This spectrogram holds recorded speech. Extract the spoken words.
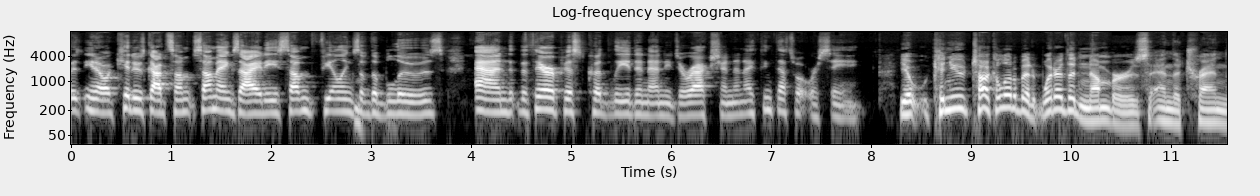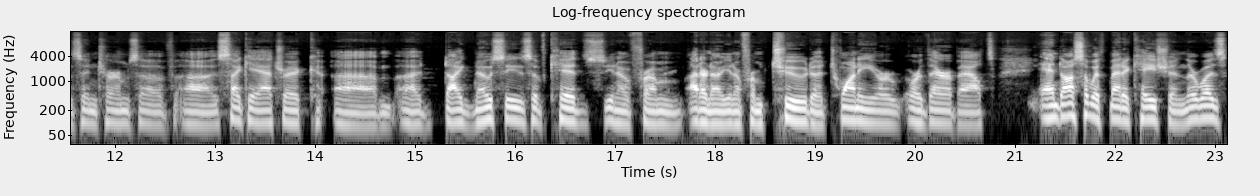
uh, you know a kid who's got some some anxiety, some feelings mm. of the blues, and the therapist could lead in any direction. And I think that's what we're seeing. Yeah, can you talk a little bit? What are the numbers and the trends in terms of uh, psychiatric um, uh, diagnoses of kids? You know, from I don't know, you know, from two to twenty or or thereabouts, and also with medication. There was,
